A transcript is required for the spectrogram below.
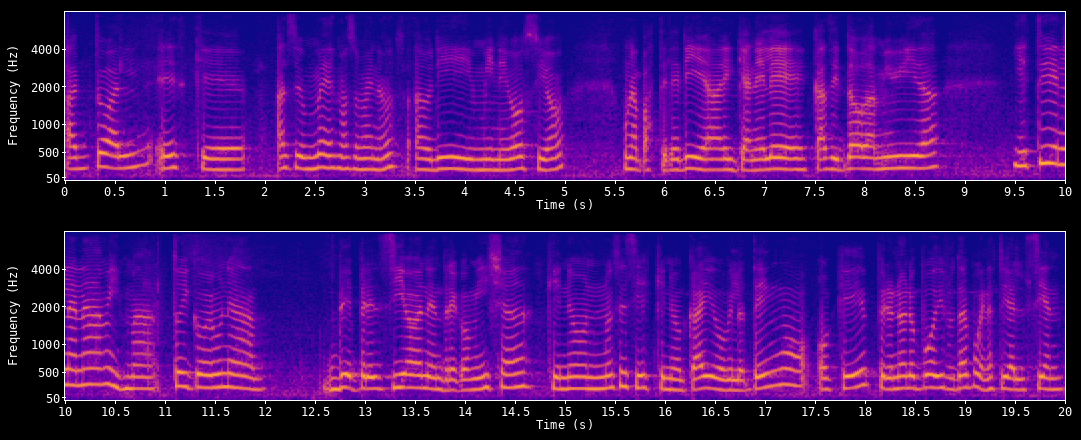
actual es que hace un mes más o menos abrí mi negocio, una pastelería, el que anhelé casi toda mi vida, y estoy en la nada misma. Estoy con una depresión, entre comillas, que no, no sé si es que no caigo, que lo tengo o qué, pero no lo puedo disfrutar porque no estoy al 100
